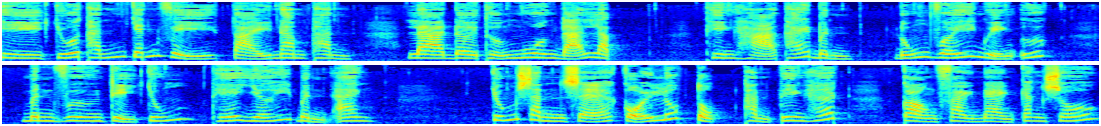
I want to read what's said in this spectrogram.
Khi Chúa Thánh chánh vị tại Nam Thành là đời Thượng Nguồn đã lập, thiên hạ Thái Bình đúng với nguyện ước, Minh Vương trị chúng, thế giới bình an. Chúng sanh sẽ cõi lốt tục thành tiên hết, còn phàn nàn căn số,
